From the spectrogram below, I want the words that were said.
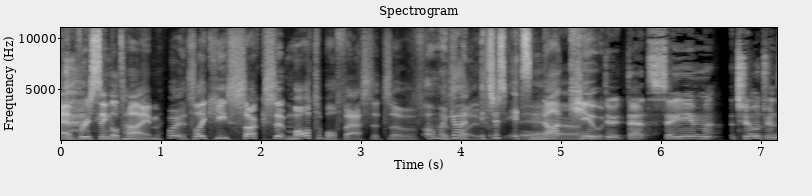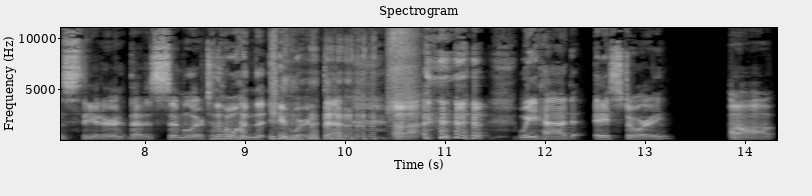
every single time Wait, it's like he sucks at multiple facets of. oh my his god life. it's just it's Yeah. not cute Dude, that same children's theater that is similar to the one that you worked at, uh, we had a story, uh,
